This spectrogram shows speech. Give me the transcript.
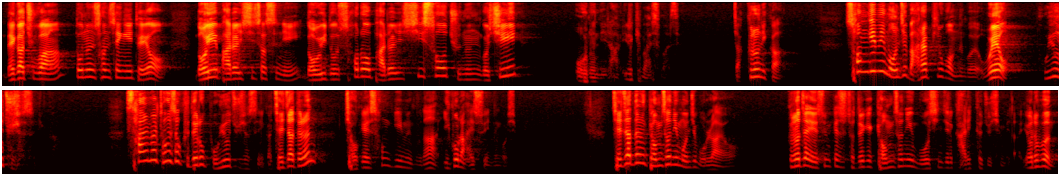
내가 주와 또는 선생이 되어 너희 발을 씻었으니 너희도 서로 발을 씻어 주는 것이 옳으니라 이렇게 말씀하세요. 자, 그러니까 성김이 뭔지 말할 필요가 없는 거예요. 왜요? 보여 주셨으니까. 삶을 통해서 그대로 보여 주셨으니까. 제자들은 저게 성김이구나. 이걸 알 수 있는 것입니다. 제자들은 겸손이 뭔지 몰라요. 그러자 예수님께서 저들에게 겸손이 무엇인지를 가르쳐 주십니다. 여러분,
